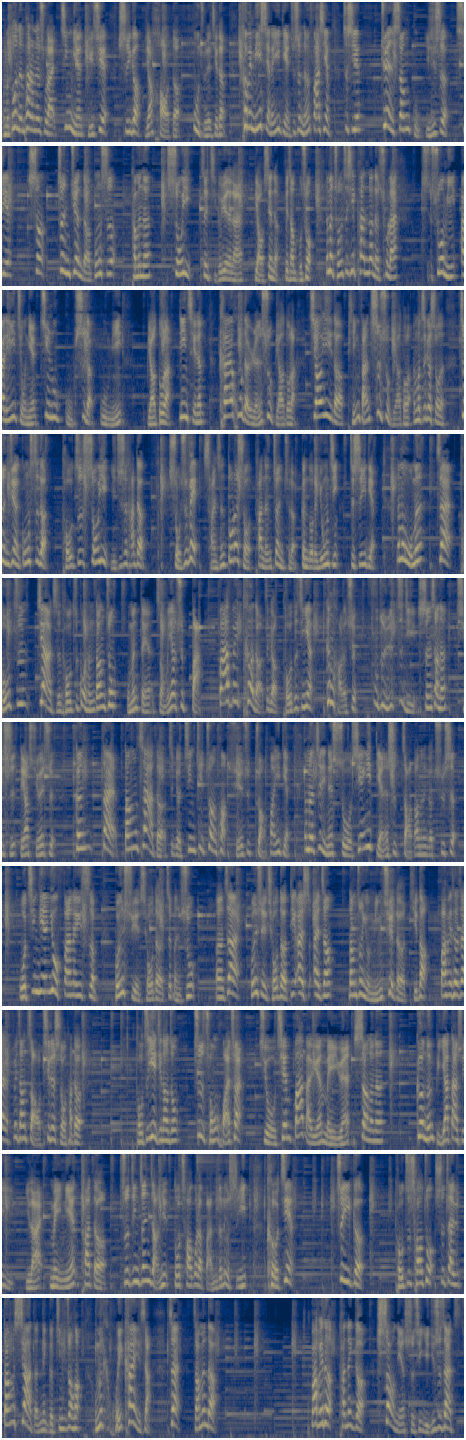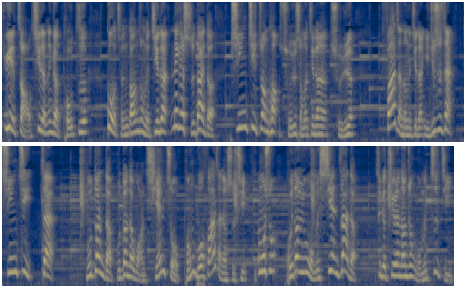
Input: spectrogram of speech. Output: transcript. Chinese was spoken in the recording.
我们都能判断得出来，今年的确是一个比较好的。布局的阶段，特别明显的一点就是能发现这些券商股，也就是些上证券的公司，他们呢收益这几个月来表现的非常不错。那么从这些判断的出来，说明二零一九年进入股市的股民比较多了，并且呢开户的人数比较多了，交易的频繁次数比较多了。那么这个时候呢，证券公司的投资收益，也就是它的。手续费产生多的时候，它能赚取的更多的佣金，这是一点。那么我们在投资价值投资过程当中，我们得怎么样去把巴菲特的这个投资经验更好的去付诸于自己身上呢？其实得要学会去跟在当下的这个经济状况学会去转换一点。那么呢，这里呢，首先一点呢是找到了那个趋势。我今天又翻了一次《滚雪球》的这本书。嗯，在滚雪球的第二十二章当中有明确的提到，巴菲特在非常早期的时候，他的投资业绩当中，自从怀揣九千八百元美元上了呢哥伦比亚大学以以来，每年他的资金增长率都超过了百分之六十一，可见这一个投资操作是在于当下的那个经济状况。我们回看一下，在咱们的。巴菲特他那个少年时期，也就是在越早期的那个投资过程当中的阶段，那个时代的经济状况处于什么阶段呢？处于发展中的阶段，也就是在经济在不断的、不断的往前走、蓬勃发展的时期。那么说，回到于我们现在的这个阶段当中，我们自己。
